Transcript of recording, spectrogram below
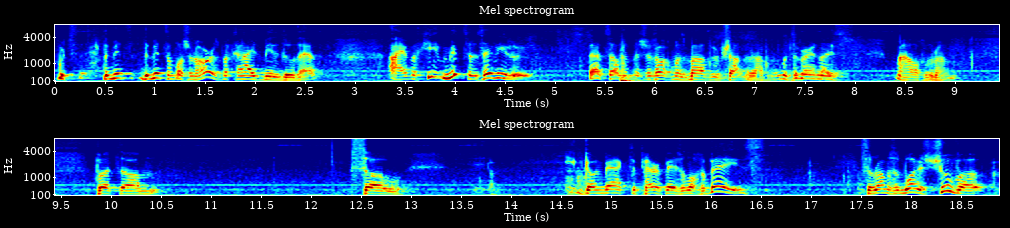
which the mitzvah, the mitzvah of lashon hara is bechayiv me to do that. I have a mitzvah to say vidui. That's how the Meshech Chochmah's Mazur Pshat in the Rambam. It's a very nice mahalach of the Rambam. But um, so going back to Parak Beis Halacha Beis, so Rambam says, what is tshuva?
